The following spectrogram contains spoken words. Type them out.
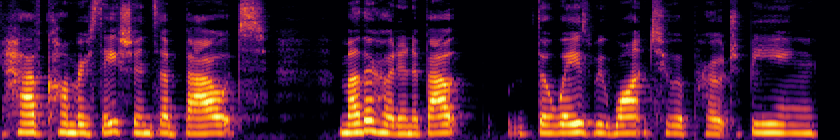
have conversations about motherhood and about the ways we want to approach being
